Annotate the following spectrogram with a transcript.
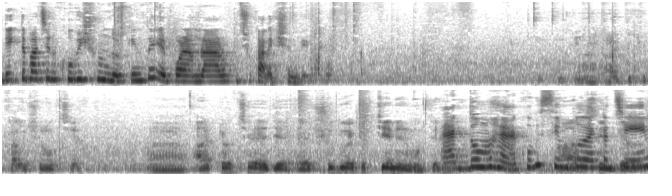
দেখতে পাচ্ছেন খুবই সুন্দর কিন্তু এরপর আমরা আরও কিছু কালেকশন দেখব। আর কিছু কালেকশন হচ্ছে আরেকটা হচ্ছে যে শুধু একটা চেনের মধ্যে? একদম হ্যাঁ খুবই সিম্পল একটা চেন।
